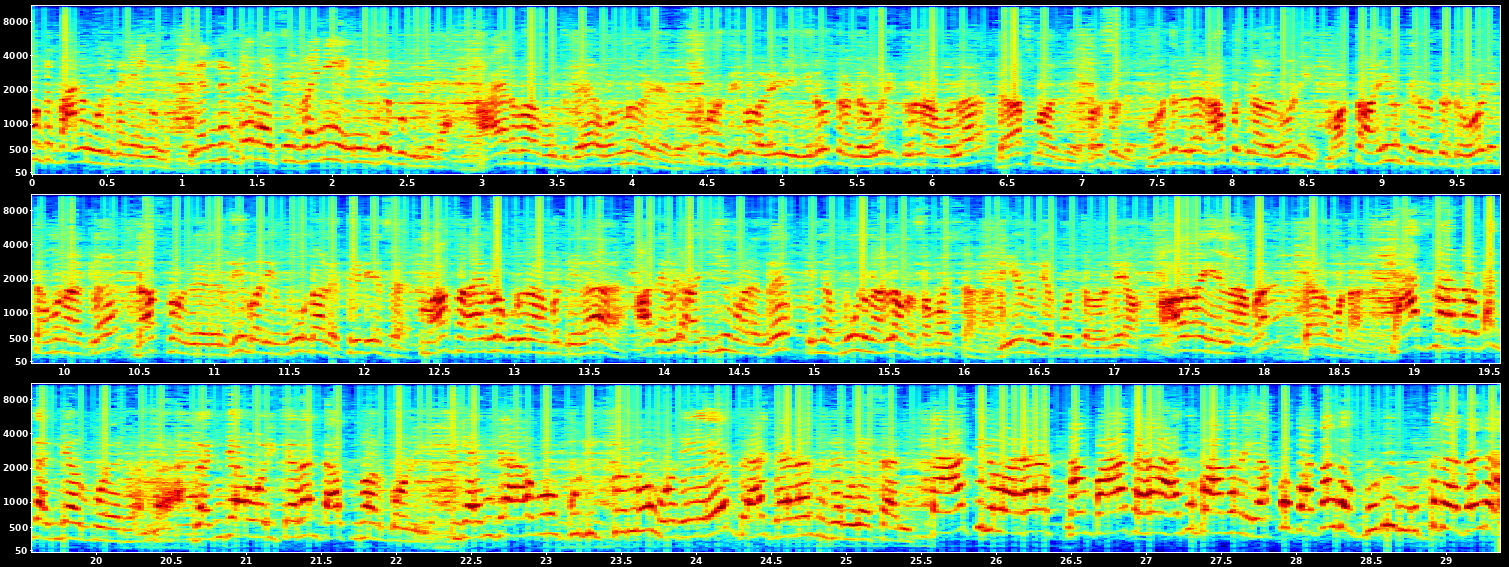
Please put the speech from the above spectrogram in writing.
வீட்டு பணம் கொடுக்குறேன் எங்களுக்கு எங்கள்கிட்ட வசூல் பண்ணி எங்கள்கிட்ட கொடுக்குறேன் ஆயிரம் ரூபாய் கொடுத்துட்டு ஒண்ணும் கிடையாது. போன தீபாவளி இருபத்தி ரெண்டு கோடி திருவண்ணாமலை டாஸ்மாக் வசூல். மதுரையில நாற்பத்தி நாலு கோடி. மொத்தம் ஐநூத்தி இருபத்தி எட்டு கோடி தமிழ்நாட்டுல டாஸ்மாக் தீபாவளி மூணு நாள் த்ரீ டேஸ் மாசம் ஆயிரம் ரூபாய் கொடுக்குறாங்க பாத்தீங்களா? அதை விட அஞ்சு மடங்கு இந்த மூணு நாள் அவங்க சமாளிச்சிட்டாங்க. டிஎம்கே பொறுத்த வரலையும் ஆதாயம் இல்லாம தர மாட்டாங்க. டாஸ்மாக் விட்டா கஞ்சா போயிடுறாங்க. கஞ்சா ஒழிக்கிறேன் டாஸ்மாக் ஒழி கஞ்சாவும் குடிக்கணும் ஒரே பேஜாரா இருக்குங்க சார் காய்ச்சல் வர நான் பாக்குறேன் அது பாக்குறேன் எப்ப பார்த்தா இந்த குடி நிறுத்தினா தானே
